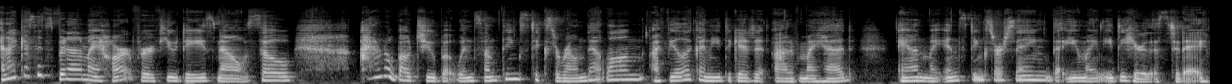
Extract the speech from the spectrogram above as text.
And I guess it's been on my heart for a few days now. So I don't know about you, but when something sticks around that long, I feel like I need to get it out of my head. And my instincts are saying that you might need to hear this today.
